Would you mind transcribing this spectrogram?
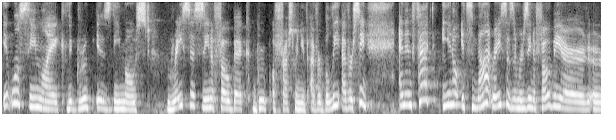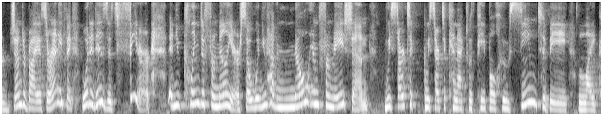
it will seem like the group is the most racist, xenophobic group of freshmen you've ever believe ever seen. And in fact, you know, it's not racism or xenophobia or, or gender bias or anything. What it is, it's fear. And you cling to familiar. So when you have no information we start to we start to connect with people who seem to be like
